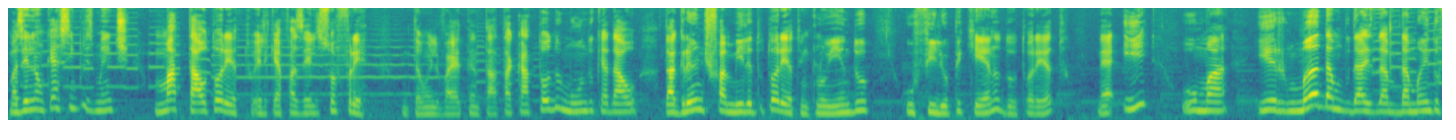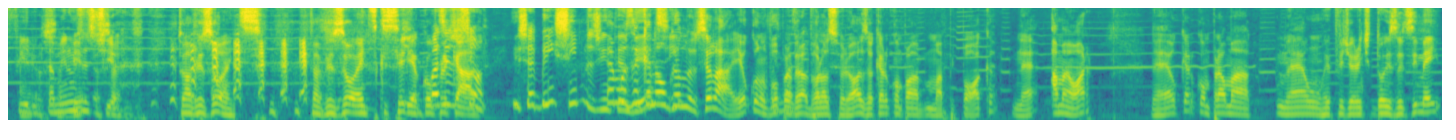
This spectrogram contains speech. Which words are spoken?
mas ele não quer simplesmente matar o Toreto, ele quer fazer ele sofrer. Então ele vai tentar atacar todo mundo que é da, da grande família do Toreto, incluindo o filho pequeno do Toreto, né? E uma irmã da, da, da mãe do filho, É, que também não sabia- eu existia. Tu avisou antes. tu avisou antes que seria Mas assim, complicado. ó, isso é bem simples de É, entender. mas é que não, assim. não- sei lá, eu quando vou pra Velozes Furiosos, eu quero comprar uma pipoca, né, a maior, né? Eu quero comprar uma, né, um refrigerante 2 litros e meio,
